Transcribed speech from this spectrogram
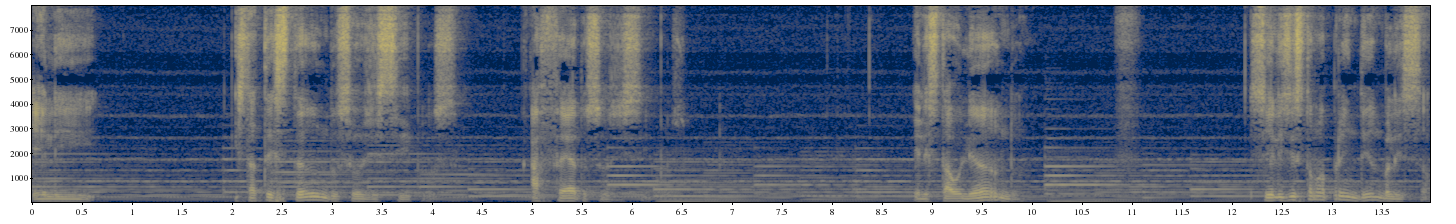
ele está testando os seus discípulos, a fé dos seus discípulos. Ele está olhando se eles estão aprendendo a lição.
